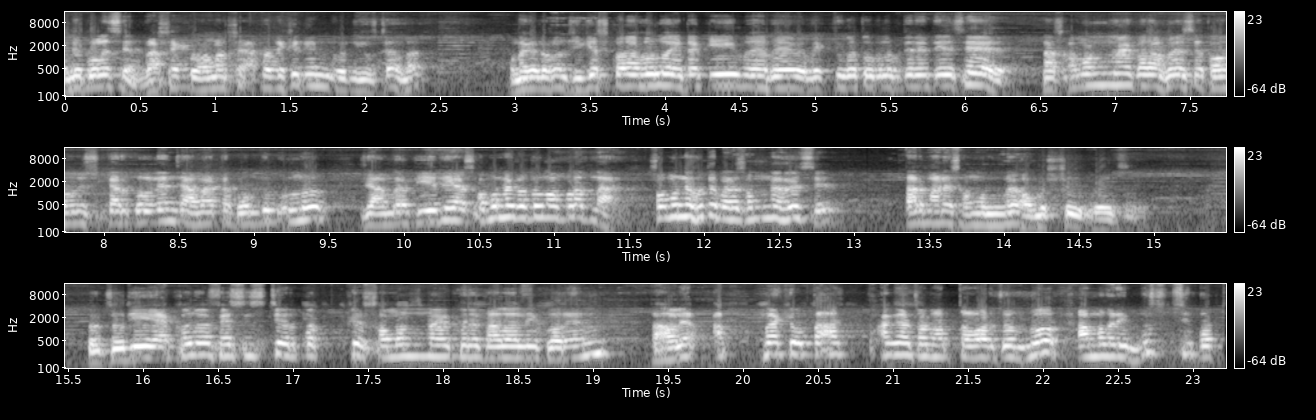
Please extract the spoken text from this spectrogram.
উনি বলেছেন রাশেক রহমান সাহেব, আপনারা দেখে ওই নিউজটা ওনার ওনাকে যখন জিজ্ঞেস করা হলো এটা কি ব্যক্তিগত উপলব্ধিতে দিয়েছে? না সমন্বয় করা হয়েছে তখন উনি স্বীকার করলেন যে আমার একটা বন্ধু বলল যে আমরা দিয়ে দিই আর সমন্বয়গত কোনো অপরাধ না সমন্বয় হতে পারে সমন্বয় হয়েছে। তার মানে সমন্বয় অবশ্যই হয়েছে। তো যদি এখনও ফ্যাসিস্টের পক্ষে সমন্বয় করে দালালি করেন, তাহলে আপনাকেও তার ভাঙা জবাব দেওয়ার জন্য আমাদের এই মুষ্টিবদ্ধ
